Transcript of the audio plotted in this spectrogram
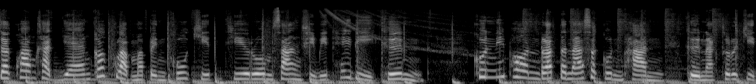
จากความขัดแย้งก็กลับมาเป็นคู่คิดที่ร่วมสร้างชีวิตให้ดีขึ้น คุณนิพนธ์รัตนสกุลพันธ์คือนักธุรกิจ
